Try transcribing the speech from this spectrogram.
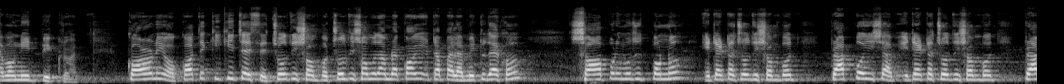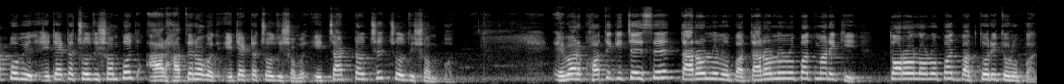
এবং নিট বিক্রয়। করণীয়, কতে কী কী চাইছে? চলতি সম্পদ। চলতি সম্পদ আমরা কয়টা পেলাম? একটু দেখো। সহপরি মজুত পণ্য, এটা একটা চলতি সম্পদ। প্রাপ্য হিসাব, এটা একটা চলতি সম্পদ। প্রাপ্য বিল, এটা একটা চলতি সম্পদ। আর হাতে নগদ, এটা একটা চলতি সম্পদ। এই চারটা হচ্ছে চলতি সম্পদ। এবার ক্ষতে কি চাইছে? তারল অনুপাত। তারল অনুপাত মানে কি? তরল অনুপাত বা তড়িৎ অনুপাত।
